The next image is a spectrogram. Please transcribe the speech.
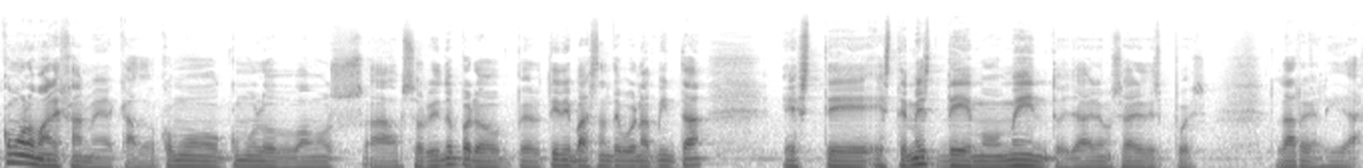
cómo, lo maneja el mercado, cómo, cómo lo vamos absorbiendo, pero, pero tiene bastante buena pinta este, este mes de momento, ya veremos a ver después la realidad.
